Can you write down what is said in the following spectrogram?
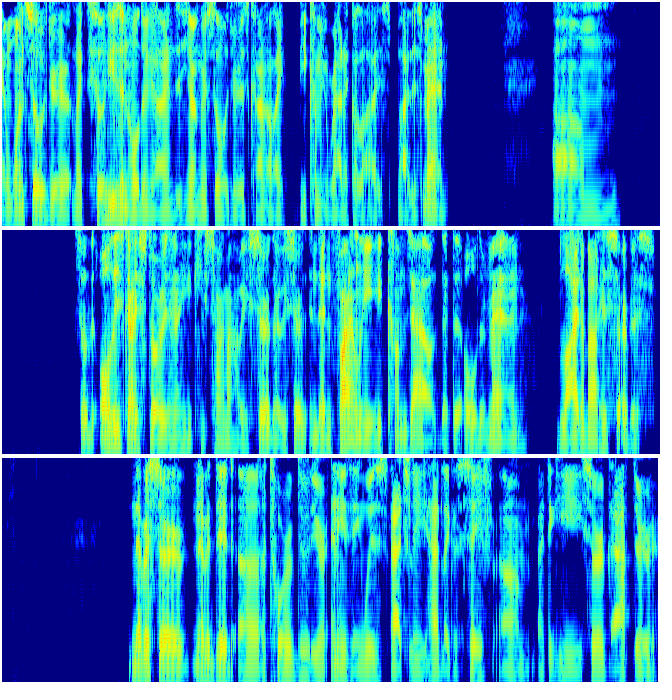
and one soldier like so he's an older guy and this younger soldier is kind of like becoming radicalized by this man. Um so the, all these guys stories and he keeps talking about how he served how he served and then finally it comes out that the older man lied about his service. Never served never did uh, a tour of duty or anything was actually had like a safe um i think he served after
